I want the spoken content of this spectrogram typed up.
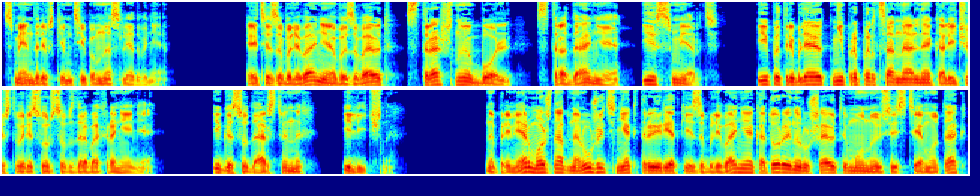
с менделевским типом наследования. Эти заболевания вызывают страшную боль, страдания и смерть, и потребляют непропорциональное количество ресурсов здравоохранения, и государственных, и личных. Например, можно обнаружить некоторые редкие заболевания, которые нарушают иммунную систему так,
